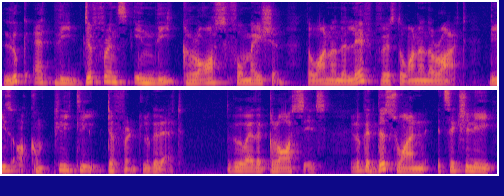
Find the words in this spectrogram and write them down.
look at the difference in the glass formation. The one on the left versus the one on the right. These are completely different. Look at that. Look at the way the glass is look at this one, it's actually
